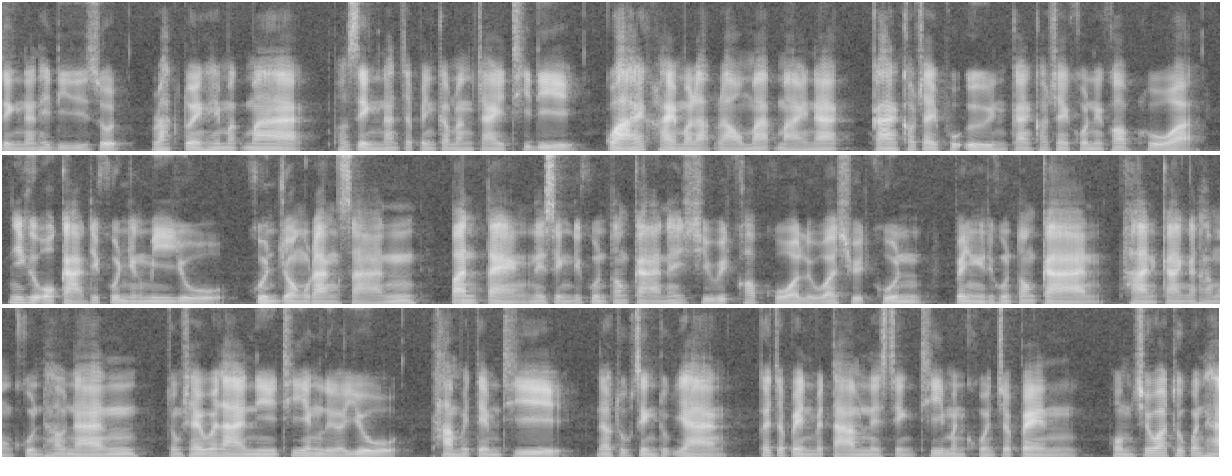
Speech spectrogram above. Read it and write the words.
สิ่งนั้นให้ดีที่สุด รักตัวเองให้มากๆ เพราะสิ่งนั้นจะเป็นกำลังใจที่ดีกว่าให้ใครมารักเรามากมายนัก การเข้าใจผู้อื่น การเข้าใจคนในครอบครัว นี่คือโอกาสที่คุณยังมีอยู่ คุณจงรังสรรค์ปั้นแต่งในสิ่งที่คุณต้องการให้ชีวิตครอบครัว หรือว่าชีวิตคุณ เป็นอย่างที่คุณต้องการ ผ่านการกระทำของคุณเท่านั้น จงใช้เวลานี้ที่ยังเหลืออยู่ทำให้เต็มที่ แล้วทุกสิ่งทุกอย่างก็จะเป็นไปตามในสิ่งที่มันควรจะเป็น ผมเชื่อว่าทุกปัญหา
